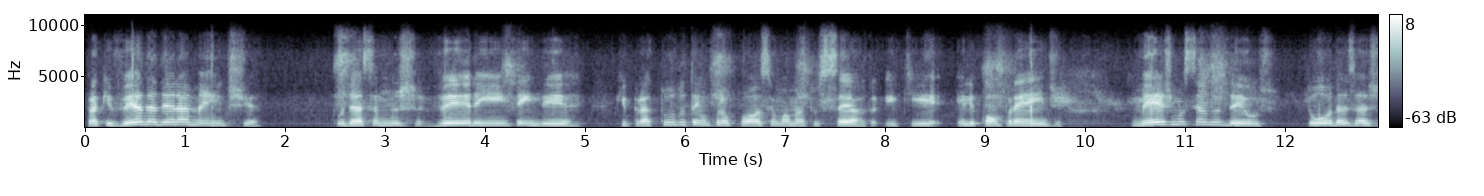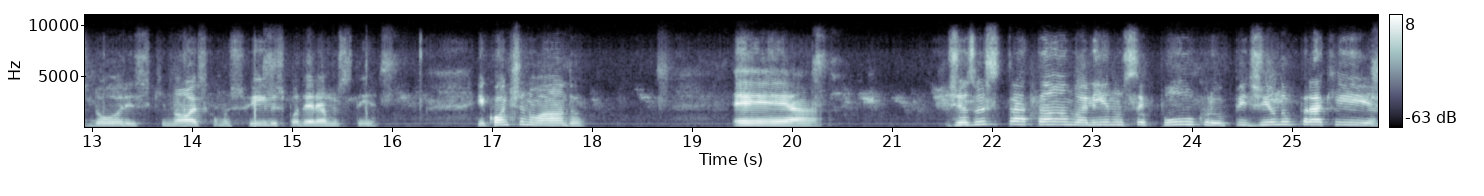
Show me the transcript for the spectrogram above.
para que verdadeiramente pudéssemos ver e entender que para tudo tem um propósito e um momento certo e que ele compreende, mesmo sendo Deus, todas as dores que nós, como filhos, poderemos ter. E continuando, é, Jesus tratando ali no sepulcro, pedindo para que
